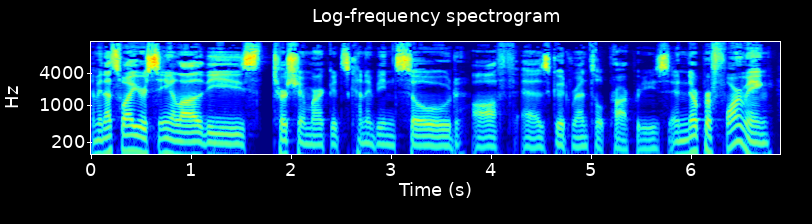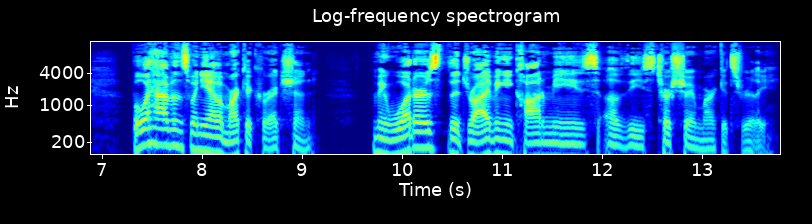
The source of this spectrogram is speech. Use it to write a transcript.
I mean, that's why you're seeing a lot of these tertiary markets kind of being sold off as good rental properties and they're performing. But what happens when you have a market correction? I mean, what are the driving economies of these tertiary markets really?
